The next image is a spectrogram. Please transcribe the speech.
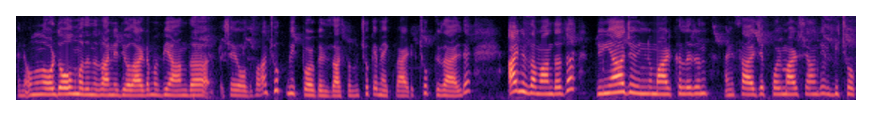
Hani onun orada olmadığını zannediyorlardı ama bir anda şey oldu falan. Çok büyük bir organizasyondu, çok emek verdik, çok güzeldi. Aynı zamanda da dünyaca ünlü markaların hani sadece Paul Marciano değil birçok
